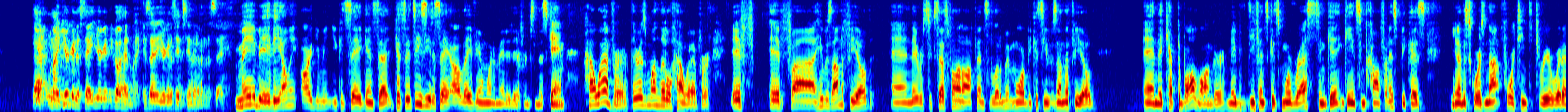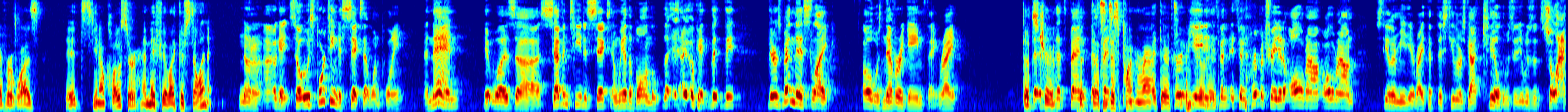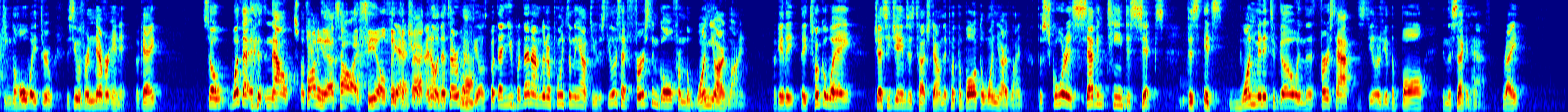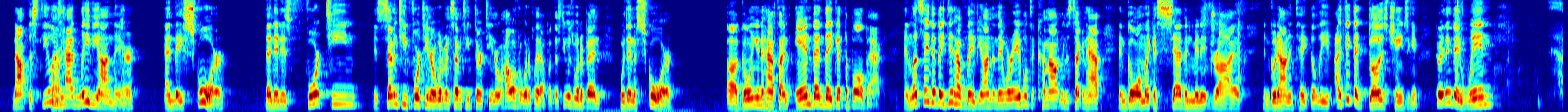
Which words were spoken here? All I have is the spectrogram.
That yeah, Mike, been- you're going to say you're going to go ahead, Mike, because I know you're going to say the same thing I'm going to say. Maybe the only argument you could say against that, because it's easy to say, "Oh, Le'Veon wouldn't have made a difference in this game." However, there is one little however. If if uh, he was on the field and they were successful on offense a little bit more because he was on the field, and they kept the ball longer, maybe the defense gets more rest and get, gain some confidence because you know the score's not fourteen to three or whatever it was. It's you know closer, and they feel like they're still in it. No, no, no. Uh, Okay, so it was 14 to 6 at one point, and then it was uh, 17 to 6, and we had the ball in the. the okay, the, the, there's been this, like, oh, it was never a game thing, right? That's Th- true. that's been- Th- that's that's, been a disappointment right there too. It's been it's been perpetrated all around all around Steeler media, right? That the Steelers got killed. It was it was a shellacking the whole way through. The Steelers were never in it. Okay, so what that now? It's okay. funny. That's how I feel thinking Yeah, sure. back. I know and that's how everyone Yeah. feels. But then you, but then I'm going to point something out to you. The Steelers had first and goal from the one yard line. Okay, they they took away Jesse James's touchdown. They put the ball at the one yard line. The score is 17 to six. This it's one minute to go in the first half. The Steelers get the ball in the second half. Right now, if the Steelers Right. had Le'Veon there and they score, then it is 14 is 17-14 or would have been 17-13 or however it would have played out. But the Steelers would have been within a score uh, going into halftime, and then they get the ball back. And let's say that they did have Le'Veon and they were able to come out in the second half and go on like a seven minute drive and go down and take the lead. I think that does change the game. Do I think they win?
